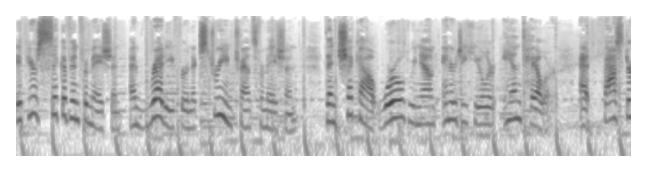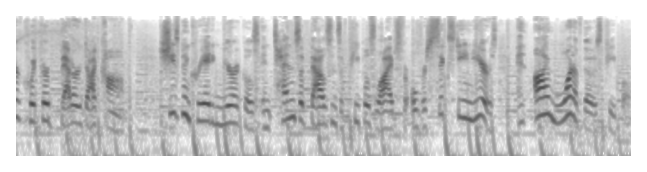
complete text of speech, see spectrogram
If you're sick of information and ready for an extreme transformation, then check out world renowned energy healer Ann Taylor at fasterquickerbetter.com. She's been creating miracles in tens of thousands of people's lives for over 16 years, and I'm one of those people.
